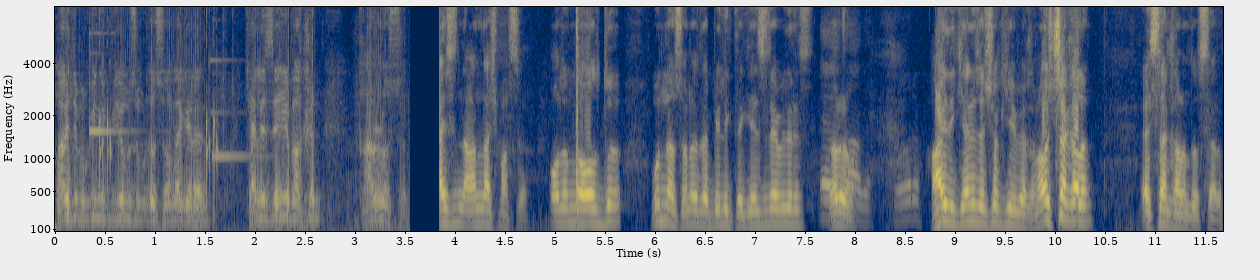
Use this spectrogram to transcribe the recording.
Haydi bugünlük videomuzun burada sonuna gelelim. Kendinize iyi bakın. Carlos'un. Tyson'la anlaşması olumlu oldu. Bundan sonra da birlikte gezdirebiliriz. Evet Doğru mu? abi. Doğru. Haydi kendinize çok iyi bakın. Hoşça kalın. Esen kalın dostlarım.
